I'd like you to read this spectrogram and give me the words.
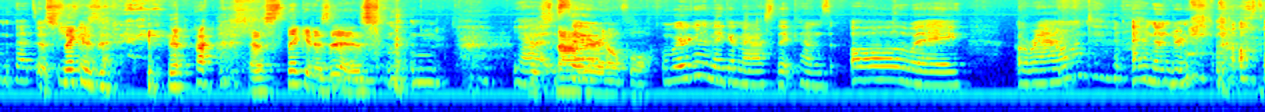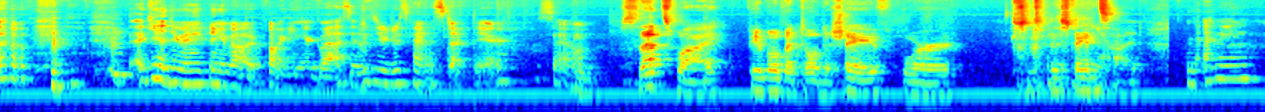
That's As thick said. as as thick it as is, yeah, it's not so very helpful. We're gonna make a mask that comes all the way around and underneath also. I can't do anything about it fogging your glasses. You're just kind of stuck there. So hmm. So that's why people have been told to shave or stay inside. I mean,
